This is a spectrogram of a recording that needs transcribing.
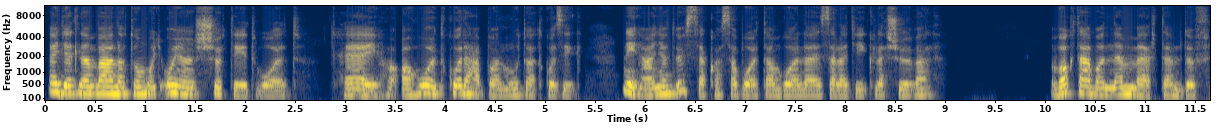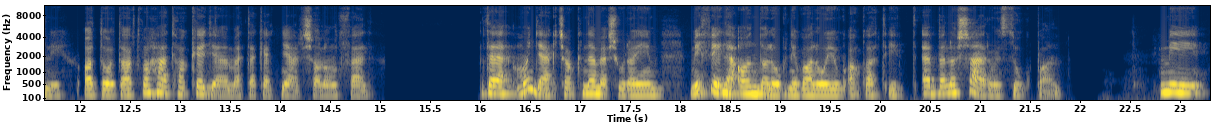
Egyetlen bánatom, hogy olyan sötét volt. Hely, ha a hold korábban mutatkozik, néhányat összekaszaboltam volna ezzel a gyíklesővel. Vaktában nem mertem döfni, attól tartva hát, ha kegyelmeteket nyársalom fel. De mondják csak, nemes uraim, miféle andalogni valójuk akadt itt, ebben a sáros zugban? Mi,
